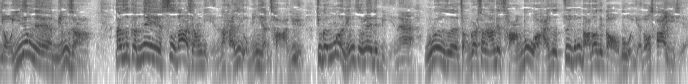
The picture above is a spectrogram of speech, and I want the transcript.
有一定的名声。但是跟那四大相比，那还是有明显差距。就跟莫宁之类的比呢，无论是整个生涯的长度啊，还是最终达到的高度，也都差一些。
